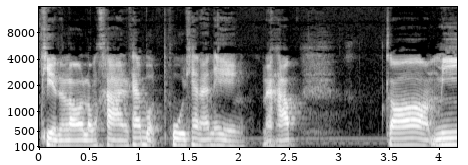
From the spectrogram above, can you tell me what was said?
เพียงเราลำคาญแค่บทพูดแค่นั้นเองนะครับ ก็มี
